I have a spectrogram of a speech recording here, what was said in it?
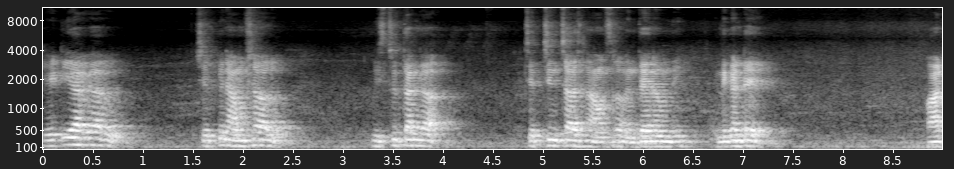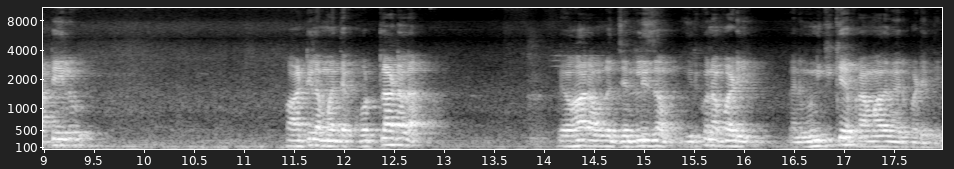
కేటీఆర్ గారు చెప్పిన అంశాలు విస్తృతంగా చర్చించాల్సిన అవసరం ఎంతైనా ఉంది. ఎందుకంటే పార్టీలు పార్టీల మధ్య కొట్లాటల వ్యవహారంలో జర్నలిజం ఇరుకునపడి దాని ఉనికికే ప్రమాదం ఏర్పడింది.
